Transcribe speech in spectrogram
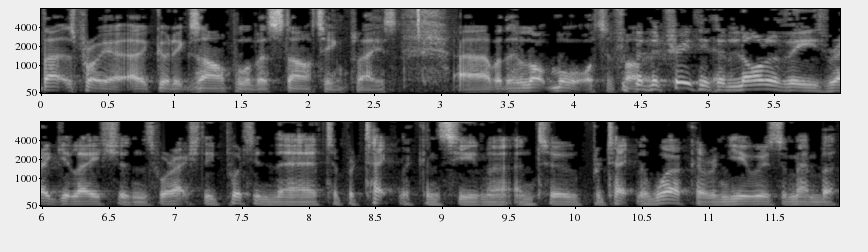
That is probably a, good example of a starting place. Uh, but there's a lot more to find. But the truth is, yeah. a lot of these regulations were actually put in there to protect the consumer and to protect the worker. And you, as a member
